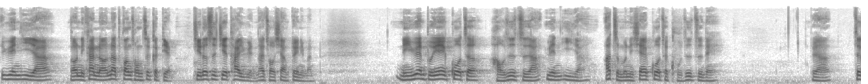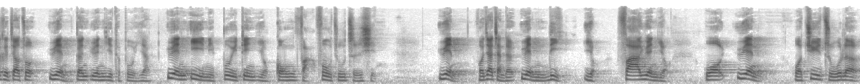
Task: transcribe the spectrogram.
愿意啊。然后你看哦，那光从这个点，极乐世界太远太抽象，对你们，你愿不愿意过着好日子啊？愿意啊。啊，怎么你现在过着苦日子呢？对啊，这个叫做愿跟愿意的不一样。愿意，你不一定有功法付诸执行。愿，佛家讲的愿力有，发愿有。我愿，我具足了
